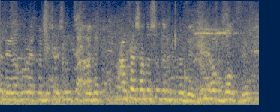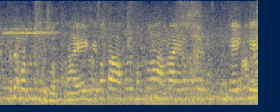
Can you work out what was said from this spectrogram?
করছেন এরকম একটা বিষয় শুনছি আপনাদের। আনসার সদস্যদের ভিতর যে যিনি হোক বলছে এটা কতটুকু সত্য না এই যে কথা আসলে সত্য না আমরা এরকম এই এই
